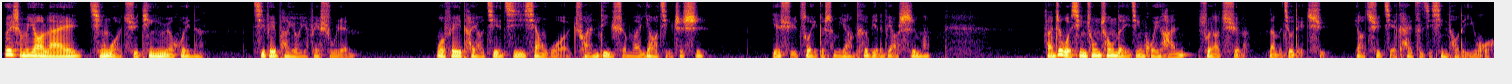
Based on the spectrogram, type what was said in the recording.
为什么要来请我去听音乐会呢？既非朋友也非熟人，莫非他要借机向我传递什么要紧之事？也许做一个什么样特别的表示吗？反正我兴冲冲的已经回函说要去了，那么就得去，要去解开自己心头的疑惑。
